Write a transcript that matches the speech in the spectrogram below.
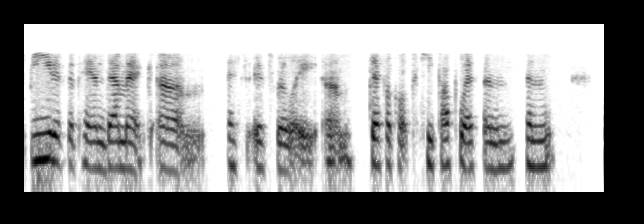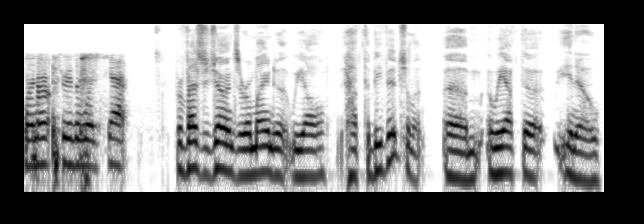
speed of the pandemic um is is really um difficult to keep up with and and we're not through the woods yet. Professor Jones, a reminder that we all have to be vigilant. Um, we have to, you know,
